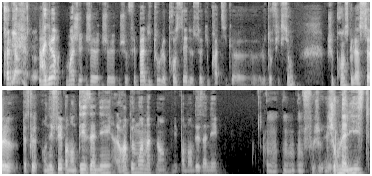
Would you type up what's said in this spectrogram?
Très bien. Ailleurs, moi, je ne je, je, fais pas du tout le procès de ceux qui pratiquent euh, l'autofiction. Je pense que la seule, parce qu'en effet, pendant des années, alors un peu moins maintenant, mais pendant des années, les journalistes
